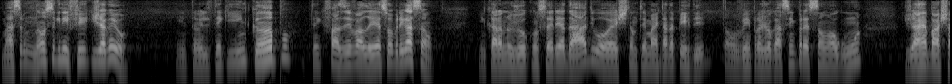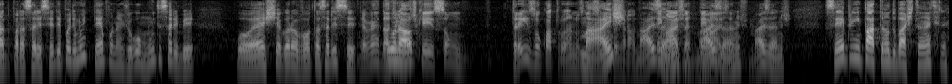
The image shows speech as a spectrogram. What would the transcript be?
mas não significa que já ganhou. Então ele tem que ir em campo, tem que fazer valer essa obrigação. Encarar no jogo com seriedade, o Oeste não tem mais nada a perder, então vem para jogar sem pressão alguma já rebaixado para a Série C depois de muito tempo, né? Jogou muito a Série B. O Oeste agora volta à Série C. É verdade, o eu acho que são três ou quatro anos. Mais, mais anos, mais, né? mais, mais né? anos, né? mais anos. Sempre empatando bastante, né?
